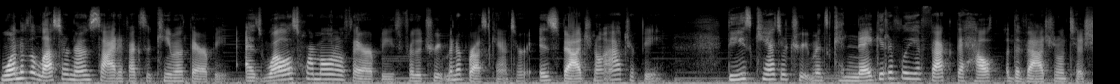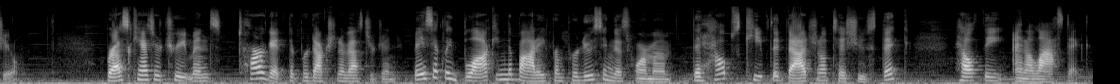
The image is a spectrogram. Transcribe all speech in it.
One of the lesser known side effects of chemotherapy, as well as hormonal therapies for the treatment of breast cancer, is vaginal atrophy. These cancer treatments can negatively affect the health of the vaginal tissue. Breast cancer treatments target the production of estrogen, basically blocking the body from producing this hormone that helps keep the vaginal tissues thick, healthy, and elastic.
